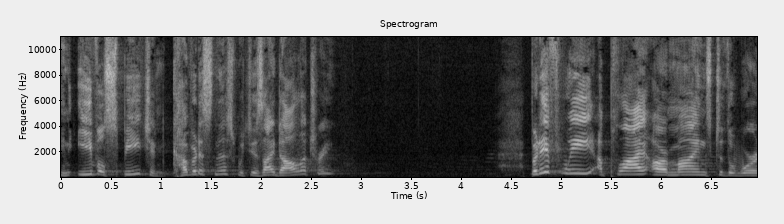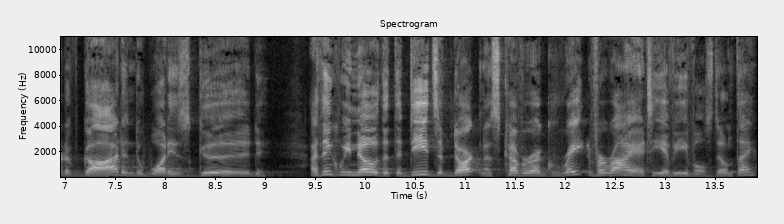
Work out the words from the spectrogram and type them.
in evil speech and covetousness, which is idolatry. But if we apply our minds to the Word of God and to what is good, I think we know that the deeds of darkness cover a great variety of evils, don't they?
